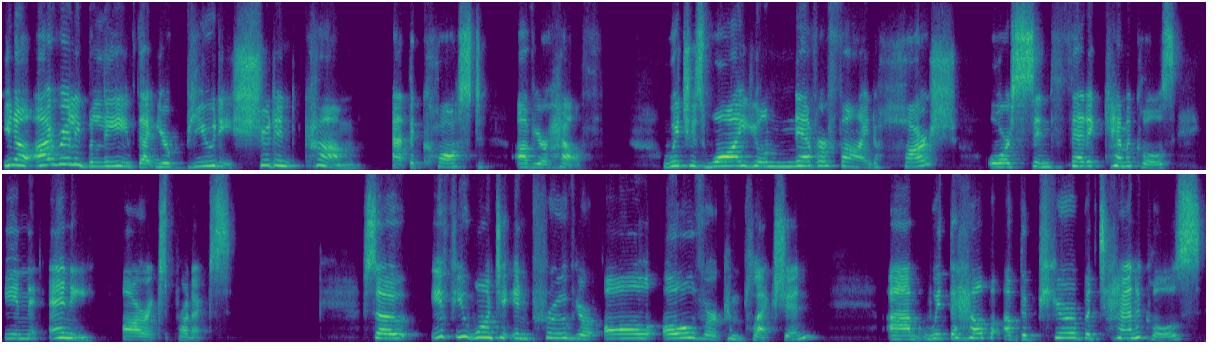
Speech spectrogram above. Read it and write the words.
You know, I really believe that your beauty shouldn't come at the cost of your health which is why you'll never find harsh or synthetic chemicals in any ARIIX products. So if you want to improve your all over complexion um, with the help of the pure botanicals,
